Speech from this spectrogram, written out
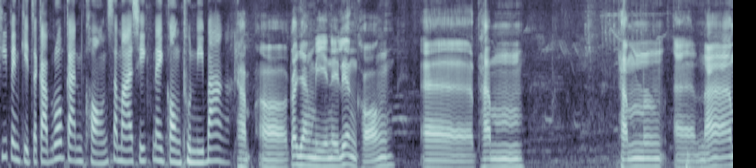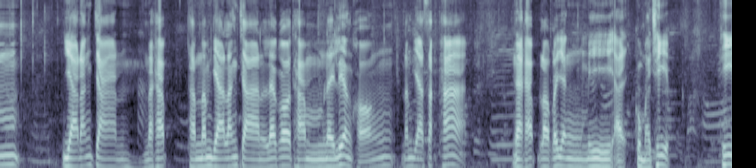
ที่เป็นกิจกรรมร่วมกันของสมาชิกในกองทุนนี้บ้างอะครับเอ่อก็ยังมีในเรื่องของเอ่อทำทำเอ่อน้ำยาล้างจานนะครับทำน้ำยาล้างจาน แล้วก็ทำในเรื่องของน้ำยาซักผ้า นะครับ เราก็ยังมีอะกลุ่มอาชีพที่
